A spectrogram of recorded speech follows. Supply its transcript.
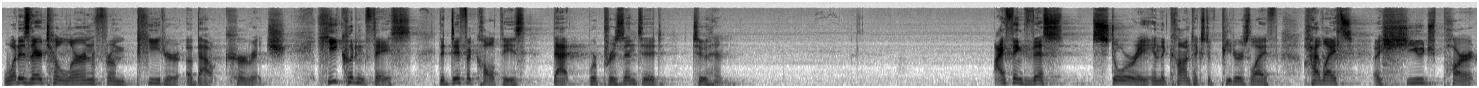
What is there to learn from Peter about courage? He couldn't face the difficulties that were presented to him. I think this story, in the context of Peter's life, highlights a huge part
